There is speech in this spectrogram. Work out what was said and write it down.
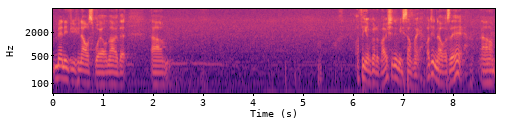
many of you who know us well know that um, I think I've got emotion in me somewhere. I didn't know it was there. Um,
